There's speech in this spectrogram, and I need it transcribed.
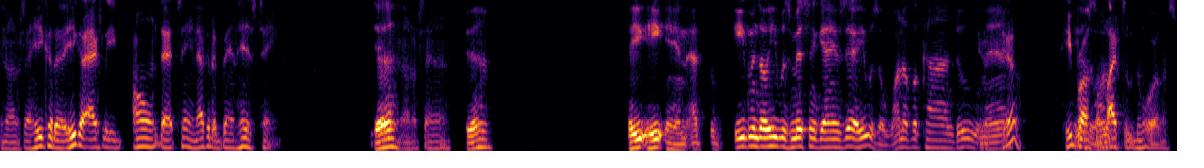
You know what I'm saying? He could have he could actually owned that team. That could have been his team. Yeah, You know what I'm saying? Yeah. He he and at the even though he was missing games there, he was a one of a kind dude, man. Yeah. He He brought some life to New Orleans.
